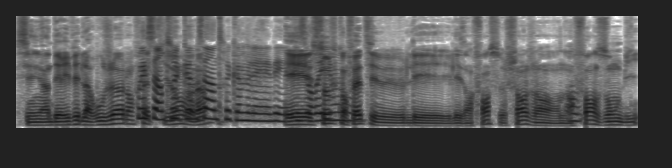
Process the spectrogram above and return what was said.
c'est un dérivé de la rougeole en Oui, fait. c'est un truc ont, comme voilà. ça, un truc comme les, les, les Et oreillons. sauf qu'en fait, les, les enfants se changent en enfants zombies.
